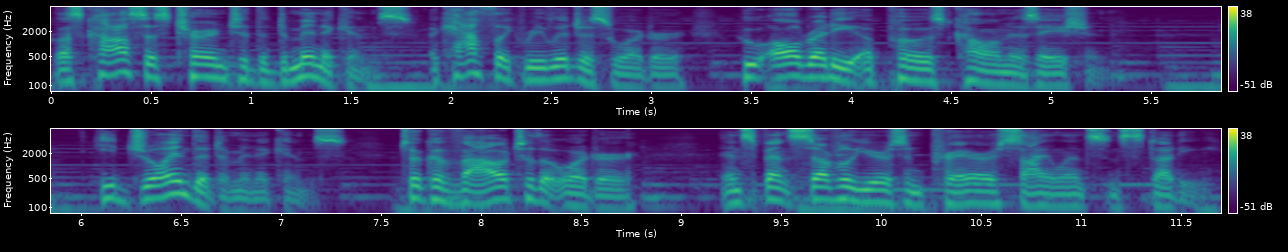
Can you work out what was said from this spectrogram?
Las Casas turned to the Dominicans, a Catholic religious order who already opposed colonization. He joined the Dominicans, took a vow to the order, and spent several years in prayer, silence, and study.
